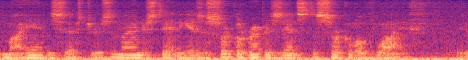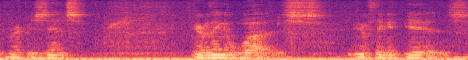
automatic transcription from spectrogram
my ancestors, and my understanding is a circle represents the circle of life. It represents everything that was, everything it is,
